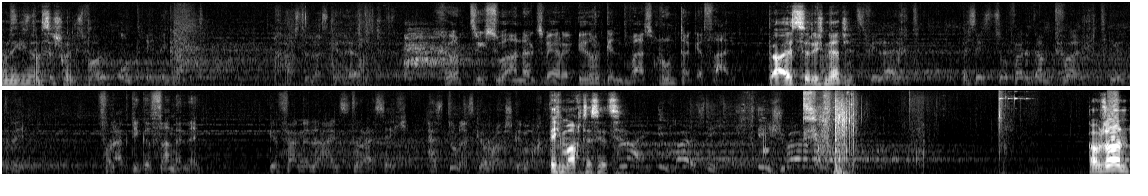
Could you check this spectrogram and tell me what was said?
um den Gegner auszuschalten. Hört sich so an, als wäre irgendwas runtergefallen. Beeilst du dich nicht? Es ist so verdammt feucht hier drin. Frag die Gefangenen. Gefangene 1.30. Hast du das Geräusch gemacht? Ich mach das jetzt. Komm schon,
